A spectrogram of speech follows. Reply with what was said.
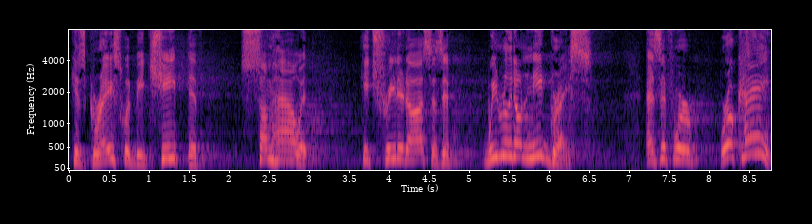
His grace would be cheap if somehow it, He treated us as if we really don't need grace, as if we're, we're okay.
